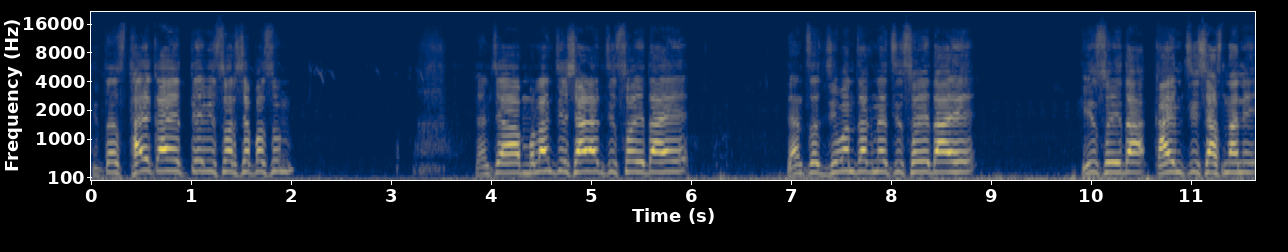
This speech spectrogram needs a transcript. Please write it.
तिथं स्थायिक आहेत ते वीस वर्षापासून. त्यांच्या मुलांची शाळांची सुविधा आहे. त्यांचं जीवन जगण्याची सुविधा आहे. ही सुविधा कायमची शासनाने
